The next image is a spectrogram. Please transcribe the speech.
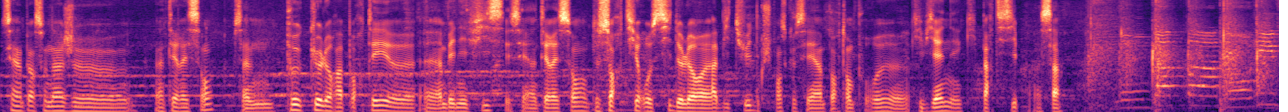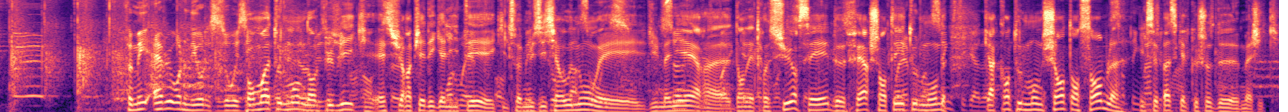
C'est un personnage euh, intéressant. Ça ne peut que leur apporter euh, un bénéfice et c'est intéressant de sortir aussi de leur habitude. Je pense que c'est important pour eux euh, qui viennent et qui participent à ça. Pour moi, tout le monde dans le public est sur un pied d'égalité, qu'il soit musicien ou non, et d'une manière d'en être sûr, c'est de faire chanter tout le monde, car quand tout le monde chante ensemble, il se passe quelque chose de magique.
